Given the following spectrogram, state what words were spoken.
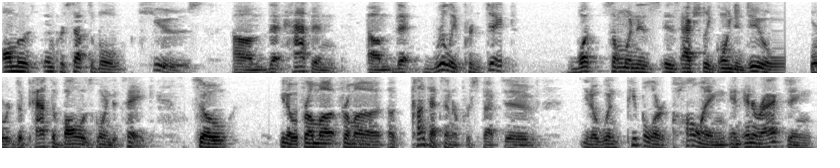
almost imperceptible cues um, that happen um, that really predict what someone is is actually going to do or the path the ball is going to take. So, you know, from a from a, a contact center perspective, you know, when people are calling and interacting,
